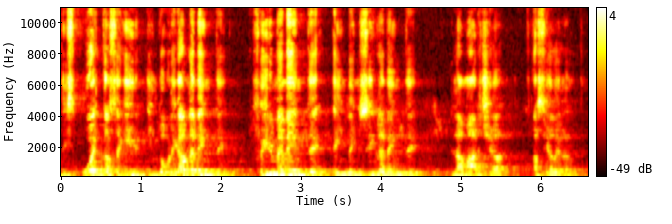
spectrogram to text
dispuesta a seguir indoblegablemente, firmemente e invenciblemente la marcha hacia adelante.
